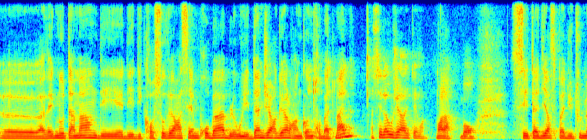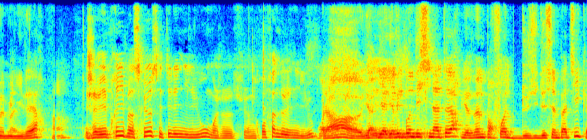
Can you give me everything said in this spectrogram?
euh, avec notamment des, des, des crossovers assez improbables où les Danger Girls rencontrent Batman. C'est là où j'ai arrêté, moi. Voilà, bon, c'est-à-dire c'est pas du tout le même univers. hein. Je l'avais pris parce que c'était Lenny Liu. Moi, je suis un gros fan de Lenny Liu. Voilà, il y, a- y avait de bons dessinateurs, il y avait même parfois des idées sympathiques,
